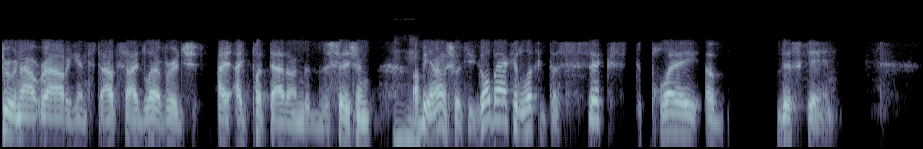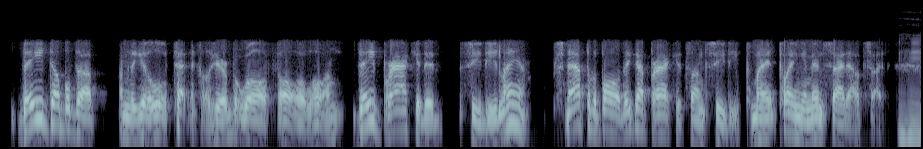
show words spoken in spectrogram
through an out route against outside leverage. I, I'd put that on the decision. Mm-hmm. I'll be honest with you. Go back and look at the sixth play of this game. They doubled up. I'm going to get a little technical here, but we'll all follow along. They bracketed CeeDee Lamb. Snap of the ball, they got brackets on CeeDee, play, playing him inside outside. Mm-hmm.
